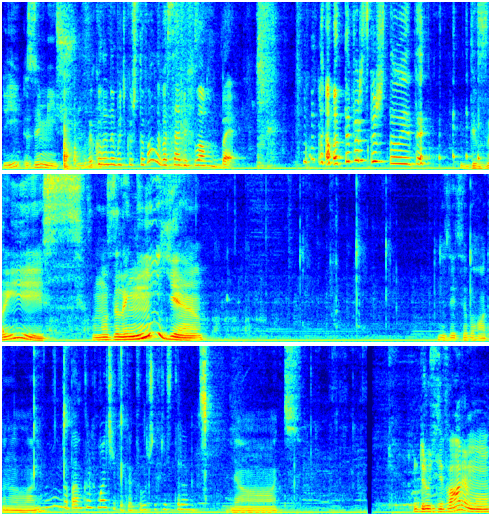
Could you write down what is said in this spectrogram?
І замішуємо. Ви коли-небудь куштували васабі фламбе? А от тепер скуштуєте. Дивись, воно зеленіє. Мені здається, багато налила, ні? Ну, Добавим крахмальчика, як в лучших ресторанах. Блять. Друзі, варимо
